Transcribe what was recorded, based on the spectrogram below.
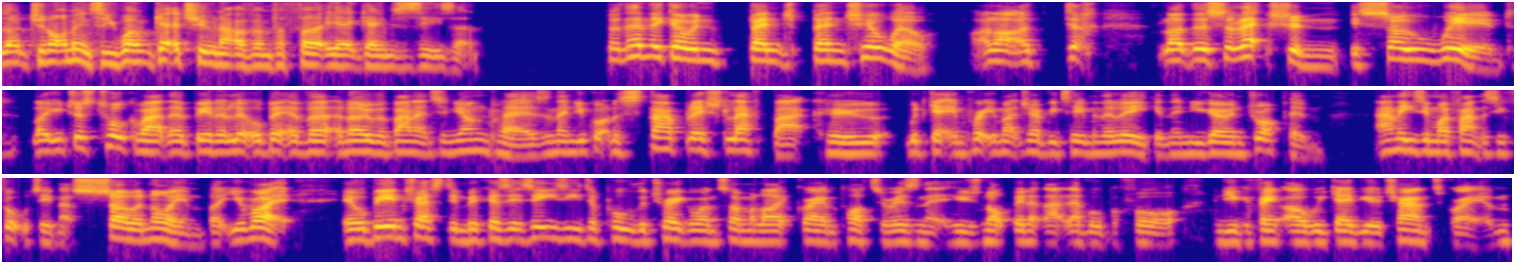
like do you know what i mean? So you won't get a tune out of them for 38 games a season. But then they go and bench ben chilwell. Like like the selection is so weird. Like you just talk about there being a little bit of a, an overbalance in young players and then you've got an established left back who would get in pretty much every team in the league and then you go and drop him and he's in my fantasy football team that's so annoying but you're right it will be interesting because it's easy to pull the trigger on someone like Graham Potter, isn't it? Who's not been at that level before. And you can think, oh, we gave you a chance, Graham.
